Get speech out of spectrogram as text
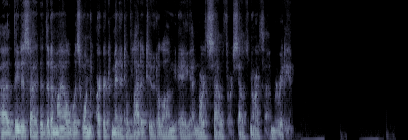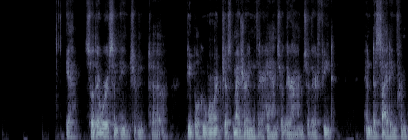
Uh, they decided that a mile was one arc minute of latitude along a, a north-south or south-north meridian. Yeah, so there were some ancient people who weren't just measuring with their hands or their arms or their feet and deciding from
